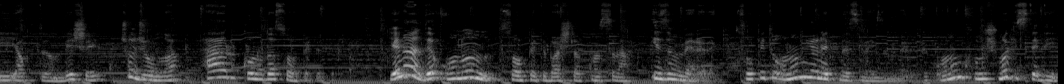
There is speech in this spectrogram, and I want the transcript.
iyi yaptığım bir şey çocuğumla her konuda sohbet ederim. Genelde onun sohbeti başlatmasına izin vererek, sohbeti onun yönetmesine izin vererek, onun konuşmak istediği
